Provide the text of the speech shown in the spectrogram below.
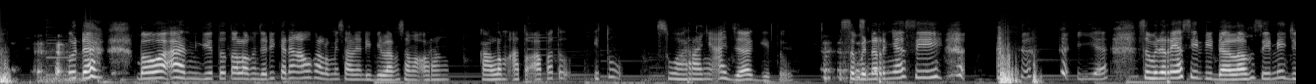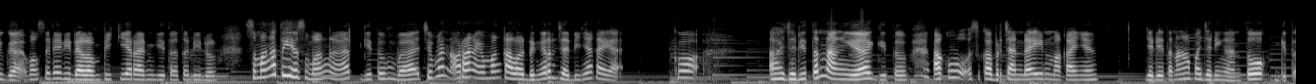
udah bawaan gitu tolong. Jadi kadang aku kalau misalnya dibilang sama orang kalem atau apa tuh itu suaranya aja gitu. Sebenarnya sih iya sebenarnya sih di dalam sini juga maksudnya di dalam pikiran gitu atau di dalam semangat tuh ya semangat gitu mbak. Cuman orang emang kalau denger jadinya kayak kok ah jadi tenang ya gitu. Aku suka bercandain makanya. Jadi tenang apa jadi ngantuk gitu.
